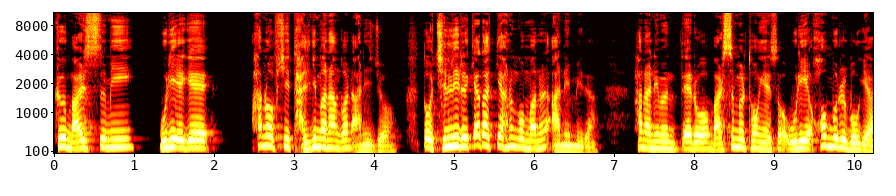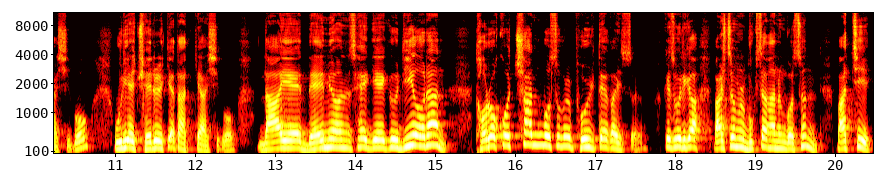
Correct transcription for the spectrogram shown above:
그 말씀이 우리에게 한없이 달기만 한 건 아니죠. 또 진리를 깨닫게 하는 것만은 아닙니다. 하나님은 때로 말씀을 통해서 우리의 허물을 보게 하시고 우리의 죄를 깨닫게 하시고 나의 내면 세계의 그 리얼한 더럽고 추한 모습을 보일 때가 있어요. 그래서 우리가 말씀을 묵상하는 것은 마치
